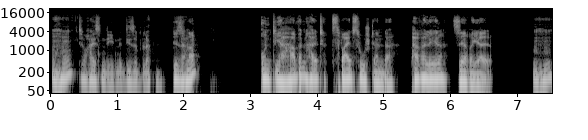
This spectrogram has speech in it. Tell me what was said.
Mhm. So heißen die, diese Blöcke. Diese, ja. ne? Und die haben halt zwei Zustände. Parallel, seriell. Mhm.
